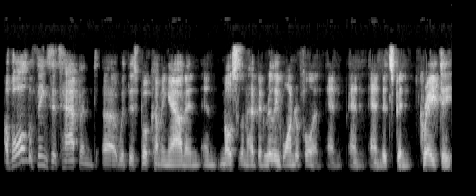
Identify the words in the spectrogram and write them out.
of all the things that's happened uh, with this book coming out, and and most of them have been really wonderful, and and and and it's been great to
